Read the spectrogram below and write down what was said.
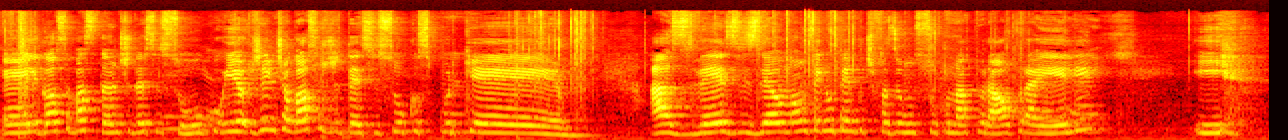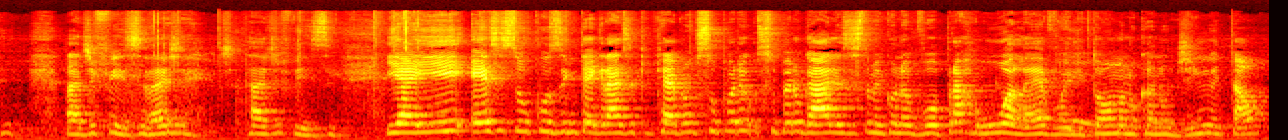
É, ele gosta bastante desse suco. E, eu, gente, eu gosto de ter esses sucos porque às vezes eu não tenho tempo de fazer um suco natural pra ele. E tá difícil, né, gente? Tá difícil. E aí, esses sucos integrais aqui quebram super, super o galho. Às vezes também quando eu vou pra rua, levo, ele toma no canudinho e tal.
